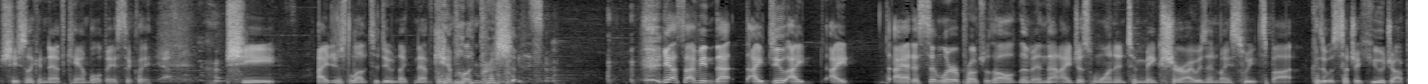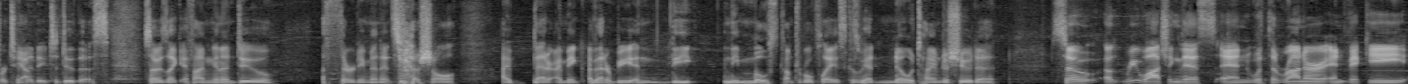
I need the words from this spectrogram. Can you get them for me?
she's like a Neve Campbell basically. Yeah. she I just love to do like Neve Campbell impressions. yeah, so I mean that I do I I I had a similar approach with all of them in that I just wanted to make sure I was in my sweet spot because it was such a huge opportunity Yeah. to do this. So I was like, if I'm gonna do a 30 minute special, I better I make I better be in the in the most comfortable place because we had no time to shoot it. So, uh, rewatching this and with the runner and Vicky,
